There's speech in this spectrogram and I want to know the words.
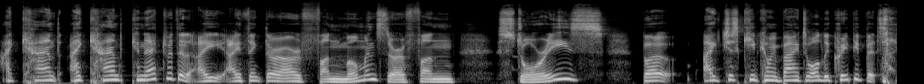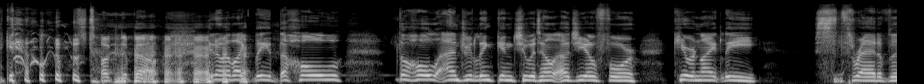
I can't I can't connect with it. I I think there are fun moments, there are fun stories, but. I just keep coming back to all the creepy bits like Helen was talking about. You know, like the the whole the whole Andrew Lincoln Chiwetel Ejiofor for Keira Knightley thread of the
